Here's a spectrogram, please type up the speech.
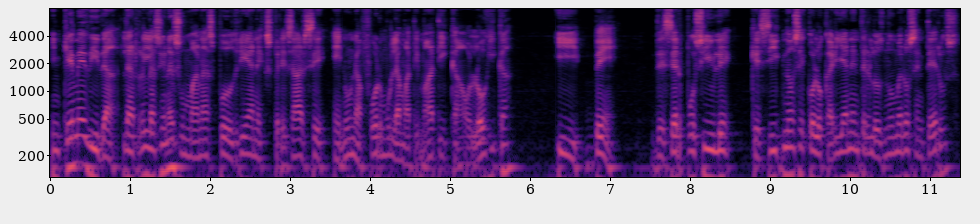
¿En qué medida las relaciones humanas podrían expresarse en una fórmula matemática o lógica? Y B. ¿De ser posible, qué signos se colocarían entre los números enteros?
